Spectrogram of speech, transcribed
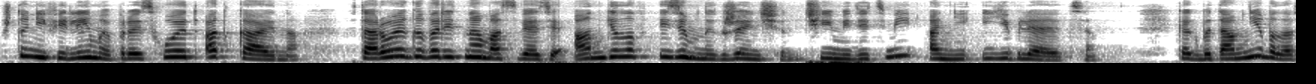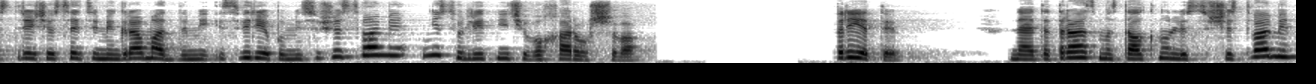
что нефилимы происходят от Каина, второе говорит нам о связи ангелов и земных женщин, чьими детьми они и являются. Как бы там ни было, встреча с этими громадными и свирепыми существами не сулит ничего хорошего. Преты. На этот раз мы столкнулись с существами,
